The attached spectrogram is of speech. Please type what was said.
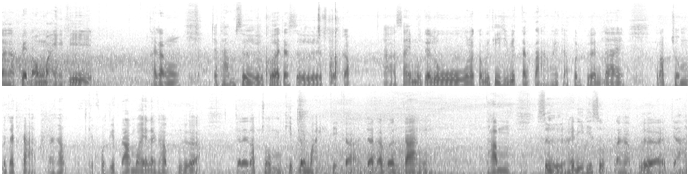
นะครับ เป็นน้องใหม่ที่กำลังจะทำสื่อเพื่อจะสื่อเกี่ยวกับสายมูเตลู แล้วก็วิถีชีวิตต่างๆ ให้กับเพื่อนๆได้รับชมบรรยากาศนะครับกดติดตามไว้นะครับ เพื่อ จะได้รับชมคลิปใหม่ๆ ที่จะดำเนินการทำสื่อให้ดีที่สุดนะครับ เพื่อจะให้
